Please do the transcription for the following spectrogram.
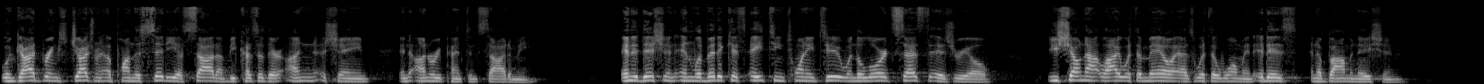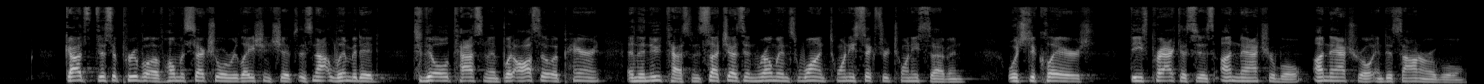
when God brings judgment upon the city of Sodom because of their unashamed and unrepentant sodomy. In addition, in Leviticus 18:22 when the Lord says to Israel, "You shall not lie with a male as with a woman; it is an abomination." God's disapproval of homosexual relationships is not limited to the Old Testament, but also apparent in the New Testament, such as in Romans 1 26 through 27, which declares these practices unnatural, unnatural and dishonorable.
